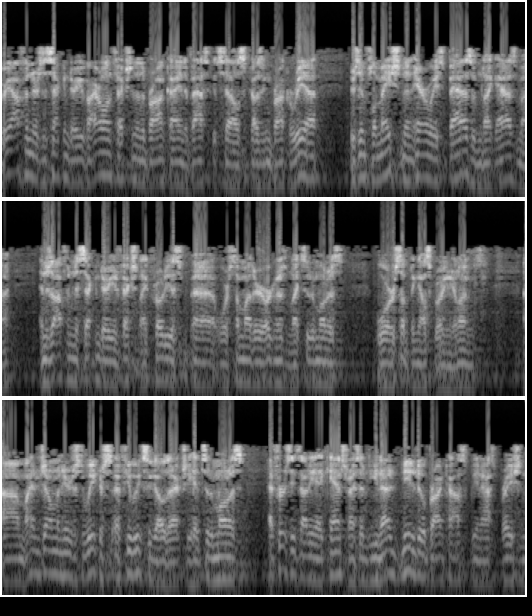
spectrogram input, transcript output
Very often there's a secondary viral infection in the bronchi and the vascular cells causing bronchorrhea. There's inflammation and airway spasm like asthma, and there's often a secondary infection like Proteus uh, or some other organism like Pseudomonas or something else growing in your lungs. Um, I had a gentleman here just a week or so, a few weeks ago that actually had Pseudomonas. At first he thought he had cancer. I said, you need to do a bronchoscopy and aspiration.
